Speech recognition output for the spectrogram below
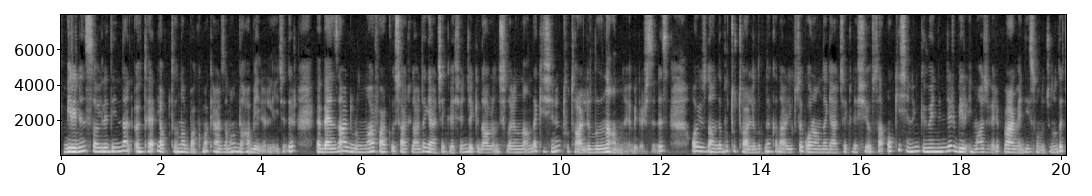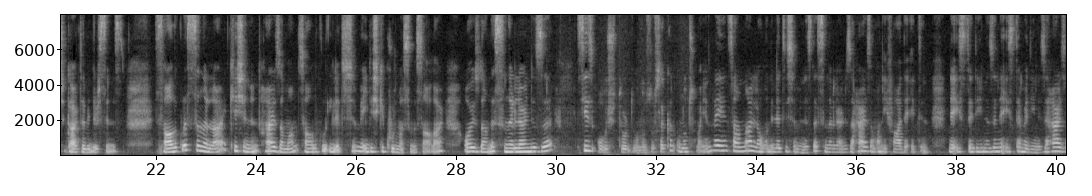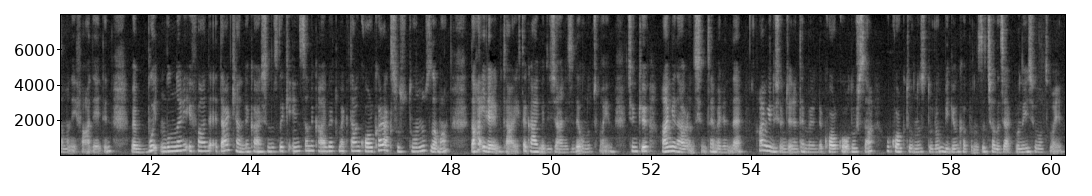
birinin söylediğinden öte yaptığına bakmak her zaman daha belirleyicidir. Ve benzer durumlar farklı şartlarda gerçekleşince ki davranışlarından da kişinin tutarlılığını anlayabilirsiniz. O yüzden de bu tutarlılık ne kadar yüksek oranda gerçekleşiyorsa o kişinin güvenilir bir imaj verip vermediği sonucunu da çıkartabilirsiniz. Sağlıklı sınırlar kişinin her zaman sağlıklı iletişim ve ilişki kurmasını sağlar. O yüzden de sınırlarınızı siz oluşturduğunuzu sakın unutmayın ve insanlarla olan iletişiminizde sınırlarınızı her zaman ifade edin. Ne istediğinizi ne istemediğinizi her zaman ifade edin ve bu bunları ifade ederken de karşınızdaki insanı kaybetmekten korkarak sustuğunuz zaman daha ileri bir tarihte kaybedeceğinizi de unutmayın. Çünkü hangi davranışın temelinde Hangi düşüncenin temelinde korku olursa o korktuğunuz durum bir gün kapınızı çalacak. Bunu hiç unutmayın.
